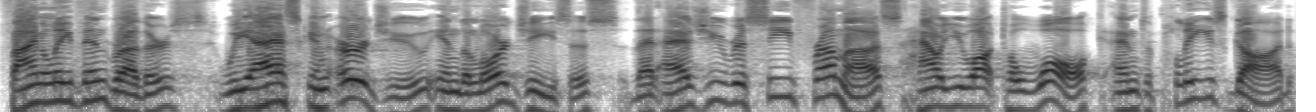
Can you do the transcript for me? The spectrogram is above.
Finally, then, brothers, we ask and urge you in the Lord Jesus that as you receive from us how you ought to walk and to please God,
